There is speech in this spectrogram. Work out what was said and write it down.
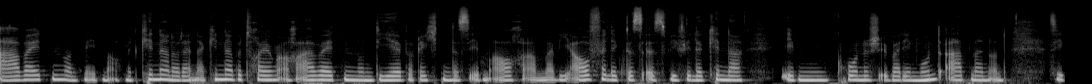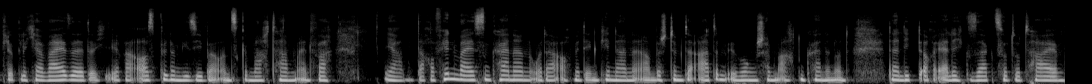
arbeiten und eben auch mit Kindern oder in der Kinderbetreuung auch arbeiten und die berichten das eben auch, ähm, wie auffällig das ist, wie viele Kinder eben chronisch über den Mund atmen und sie glücklicherweise durch ihre Ausbildung, die sie bei uns gemacht haben, einfach ja, darauf hinweisen können oder auch mit den Kindern äh, bestimmte Atemübungen schon machen können. Und da liegt auch ehrlich gesagt so total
